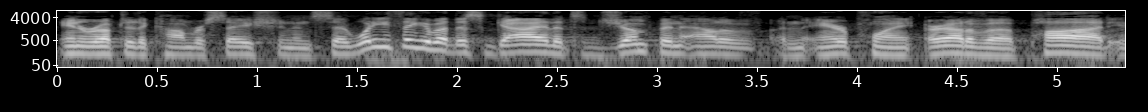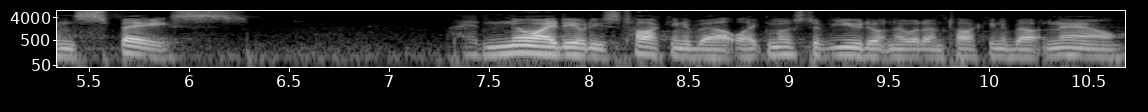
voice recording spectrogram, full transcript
interrupted a conversation, and said, What do you think about this guy that's jumping out of an airplane or out of a pod in space? I had no idea what he's talking about, like most of you don't know what I'm talking about now.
